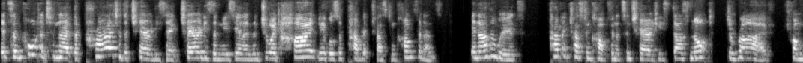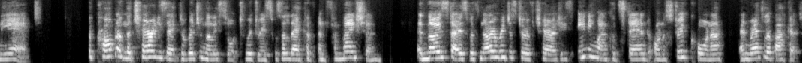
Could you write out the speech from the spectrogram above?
It's important to note that prior to the Charities Act, charities in New Zealand enjoyed high levels of public trust and confidence. In other words, public trust and confidence in charities does not derive from the Act. The problem the Charities Act originally sought to address was a lack of information. In those days, with no register of charities, anyone could stand on a street corner and rattle a bucket,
